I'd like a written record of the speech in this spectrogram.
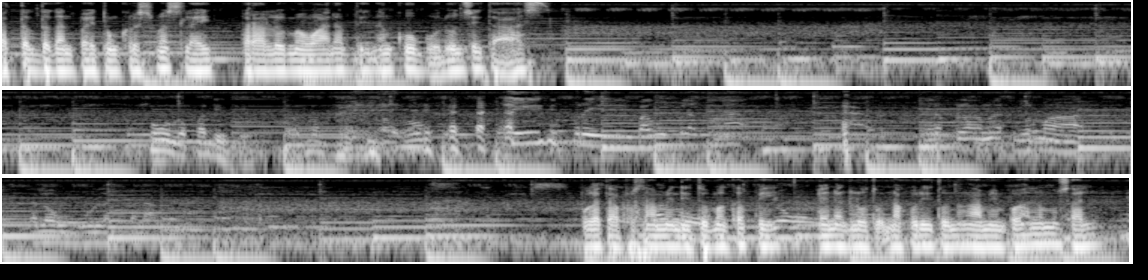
at dagdagan pa itong Christmas light para lumiwanag din ang kubo doon sa itaas. Sulo ka dito. Ay, siyempre, bago pa lang na Hirap lang na, siguro mga dalawang bulan pa lang Pagkatapos namin dito magkape ay nagluto na ako dito ng aming pangalamusal.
